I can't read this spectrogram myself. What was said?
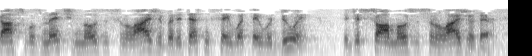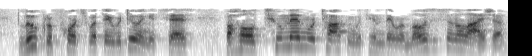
Gospels mention Moses and Elijah, but it doesn't say what they were doing. They just saw Moses and Elijah there. Luke reports what they were doing. It says, Behold, two men were talking with him. They were Moses and Elijah,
